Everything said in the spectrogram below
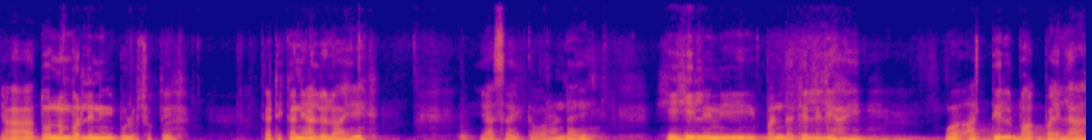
या दोन नंबर लेणी बोलू शकतोय. त्या ठिकाणी आलेलो आहे. याचा एक वरांडा आहे. ही ही लेणी बंद केलेली आहे. व आतील भाग पाहिला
